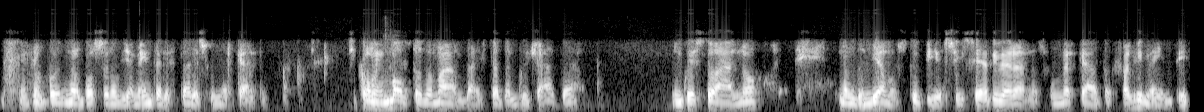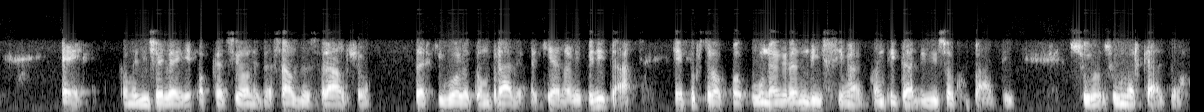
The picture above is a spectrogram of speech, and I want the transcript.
non, po- non possono ovviamente restare sul mercato. Siccome molta domanda è stata bruciata in questo anno, non dobbiamo stupirci se arriveranno sul mercato fallimenti e, come dice lei, occasione da saldo e stralcio per chi vuole comprare, per chi ha la liquidità e purtroppo una grandissima quantità di disoccupati sul, sul mercato.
